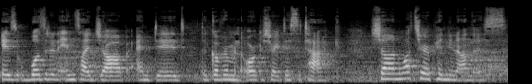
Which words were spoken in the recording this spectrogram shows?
is Was it an inside job and did the government orchestrate this attack? Sean, what's your opinion on this?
